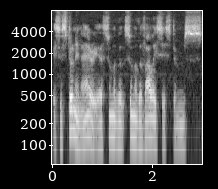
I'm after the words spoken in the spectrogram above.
it's a stunning area. Some of the some of the valley systems,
